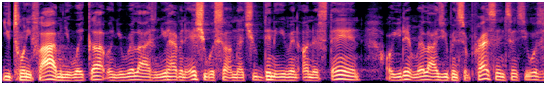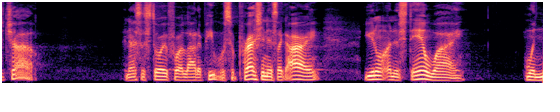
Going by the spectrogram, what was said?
you 25 and you wake up and you realize and you have an issue with something that you didn't even understand or you didn't realize you've been suppressing since you was a child and that's a story for a lot of people suppression is like all right you don't understand why when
